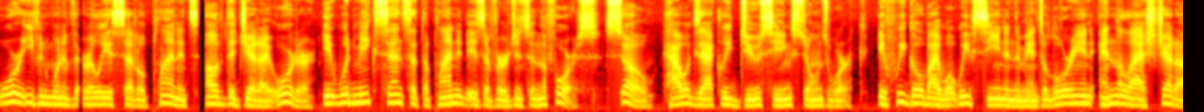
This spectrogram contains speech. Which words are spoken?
or even one of the earliest settled planets of the Jedi Order, it would make sense that the planet is a vergence in the Force. So, how exactly do Seeing Stones work? If we go by what we've seen in The Mandalorian and The Last Jedi,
